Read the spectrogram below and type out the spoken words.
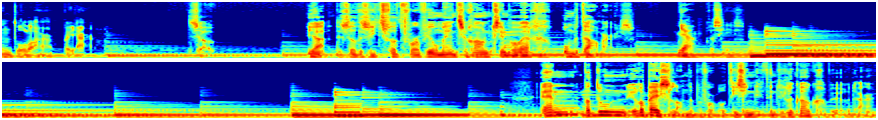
20.000 dollar per jaar. Zo. Ja, dus dat is iets wat voor veel mensen gewoon simpelweg onbetaalbaar is. Ja, precies. En wat doen Europese landen bijvoorbeeld? Die zien dit natuurlijk ook gebeuren daar.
